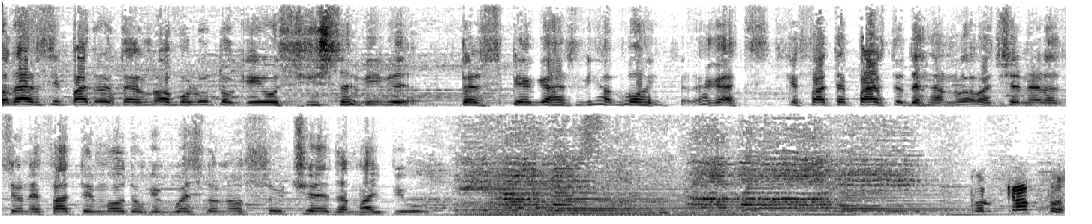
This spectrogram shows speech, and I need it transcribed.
Può darsi Padre Eterno ha voluto che io uscisse vivo per spiegarvi a voi ragazzi che fate parte della nuova generazione, fate in modo che questo non succeda mai più. Purtroppo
